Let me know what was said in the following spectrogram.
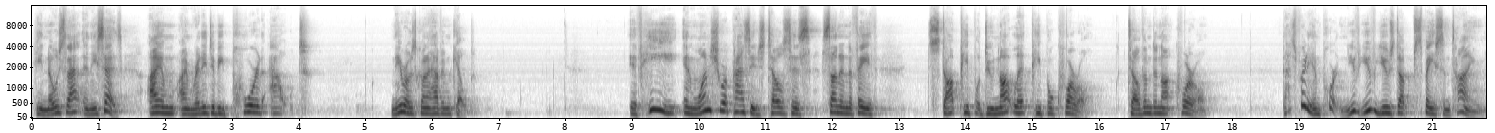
He knows that and he says, I am I'm ready to be poured out. Nero's going to have him killed. If he, in one short passage, tells his son in the faith, stop people, do not let people quarrel, tell them to not quarrel, that's pretty important. You've, you've used up space and time.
